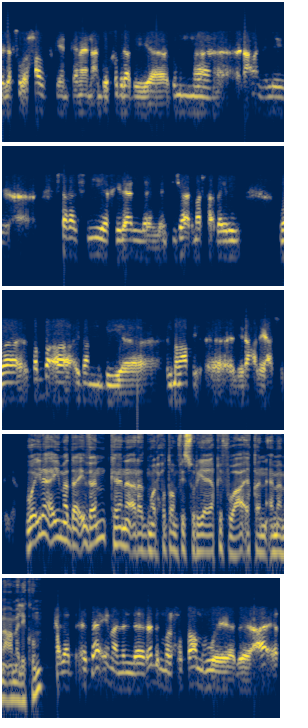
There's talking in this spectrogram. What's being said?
لسوء الحظ كان كمان عنده خبرة ضمن العمل اللي اشتغل فيه خلال الانفجار مرفأ بيروت وطبقها أيضا بالمناطق اللي راح عليها سوريا. وإلى أي مدى اذا كان ردم الحطام في سوريا يقف عائقا أمام عملكم؟ هلا دائما الردم والحطام هو عائق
